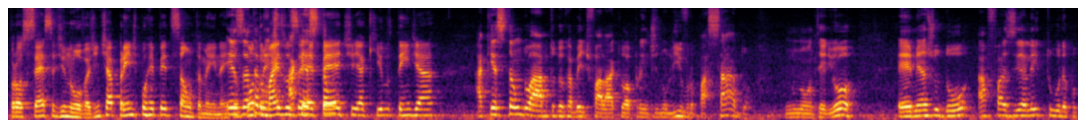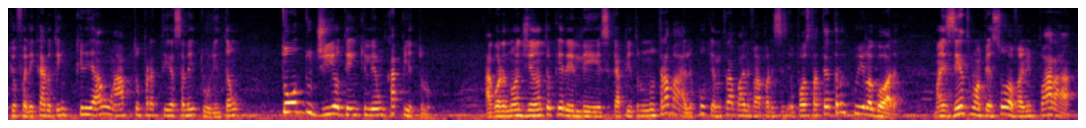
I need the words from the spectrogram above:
processa de novo. A gente aprende por repetição também, né? Então, Exatamente. quanto mais você questão, repete, aquilo tende a. A questão do hábito que eu acabei de falar, que eu aprendi no livro passado, no anterior, é, me ajudou a fazer a leitura, porque eu falei, cara, eu tenho que criar um hábito para ter essa leitura. Então, todo dia eu tenho que ler um capítulo. Agora não adianta eu querer ler esse capítulo no trabalho, porque no trabalho vai aparecer. Eu posso estar até tranquilo agora, mas entra uma pessoa, vai me parar.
